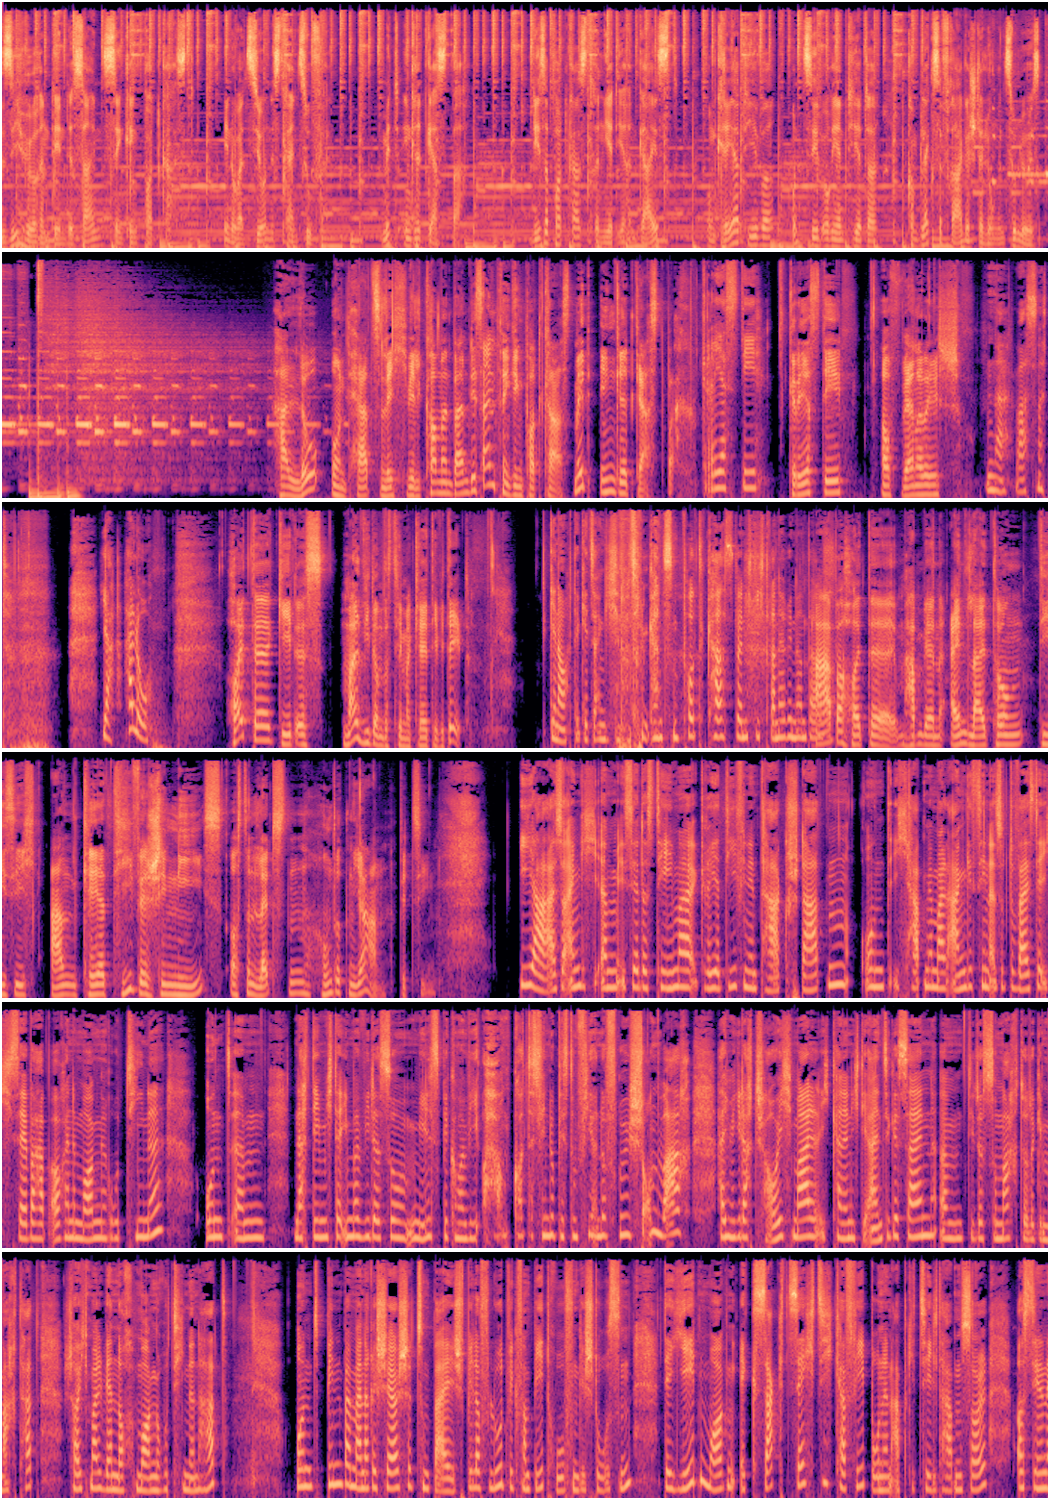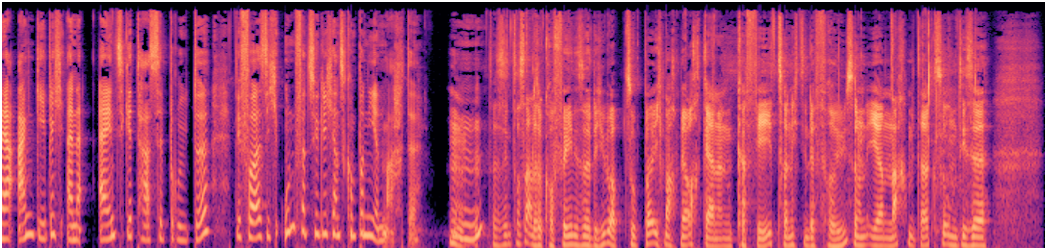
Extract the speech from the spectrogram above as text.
Sie hören den Design Thinking Podcast. Innovation ist kein Zufall. Mit Ingrid Gerstbach. Dieser Podcast trainiert Ihren Geist, um kreativer und zielorientierter komplexe Fragestellungen zu lösen. Hallo und herzlich willkommen beim Design Thinking Podcast mit Ingrid Gerstbach. Grüß dich. Grüß dich auf Wernerisch. Na, was nicht. Ja, hallo. Heute geht es mal wieder um das Thema Kreativität. Genau, da geht es eigentlich in unserem ganzen Podcast, wenn ich dich dran erinnern darf. Aber heute haben wir eine Einleitung, die sich an kreative Genies aus den letzten hunderten Jahren beziehen. Ja, also eigentlich ähm, ist ja das Thema kreativ in den Tag starten und ich habe mir mal angesehen, also du weißt ja, ich selber habe auch eine Morgenroutine und ähm, nachdem ich da immer wieder so Mails bekomme wie, oh, um Gottes Willen, du bist um vier in der Früh schon wach, habe ich mir gedacht, schaue ich mal, ich kann ja nicht die Einzige sein, ähm, die das so macht oder gemacht hat, schaue ich mal, wer noch Morgenroutinen hat. Und bin bei meiner Recherche zum Beispiel auf Ludwig van Beethoven gestoßen, der jeden Morgen exakt 60 Kaffeebohnen abgezählt haben soll, aus denen er angeblich eine einzige Tasse brühte, bevor er sich unverzüglich ans Komponieren machte. Hm, mhm. Das ist interessant. Also Koffein ist natürlich überhaupt super. Ich mache mir auch gerne einen Kaffee, zwar nicht in der Früh, sondern eher am Nachmittag, so um diese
